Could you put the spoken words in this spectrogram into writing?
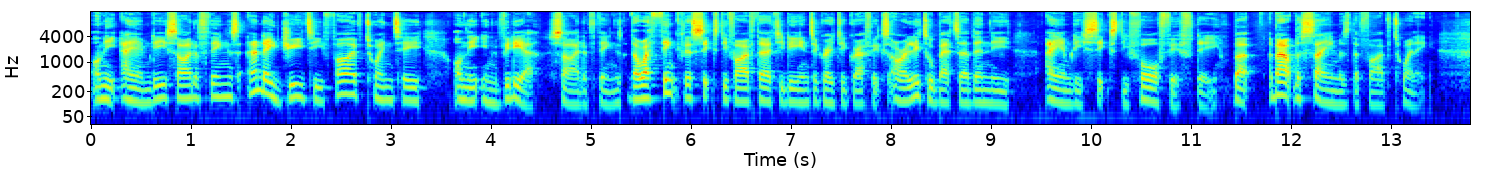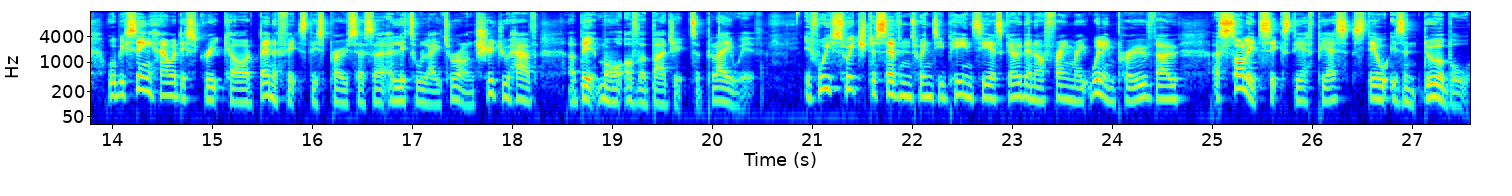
on the AMD side of things and a GT520 on the Nvidia side of things, though I think the 6530D integrated graphics are a little better than the AMD 6450, but about the same as the 520. We'll be seeing how a discrete card benefits this processor a little later on, should you have a bit more of a budget to play with. If we switch to 720p in CSGO then our frame rate will improve, though a solid 60 FPS still isn't doable.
